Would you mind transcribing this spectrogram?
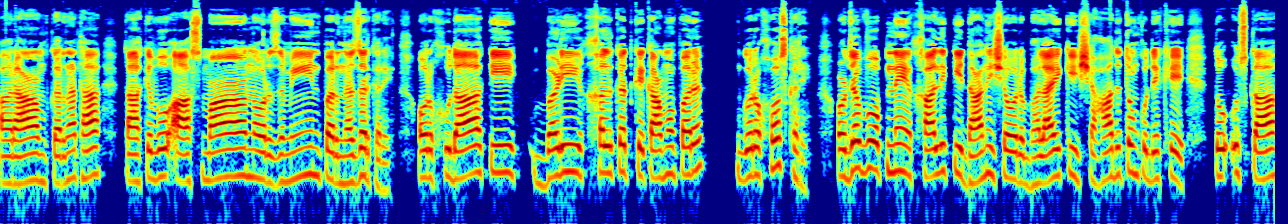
آرام کرنا تھا تاکہ وہ آسمان اور زمین پر نظر کرے اور خدا کی بڑی خلقت کے کاموں پر گرخوز کرے اور جب وہ اپنے خالق کی دانش اور بھلائی کی شہادتوں کو دیکھے تو اس کا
